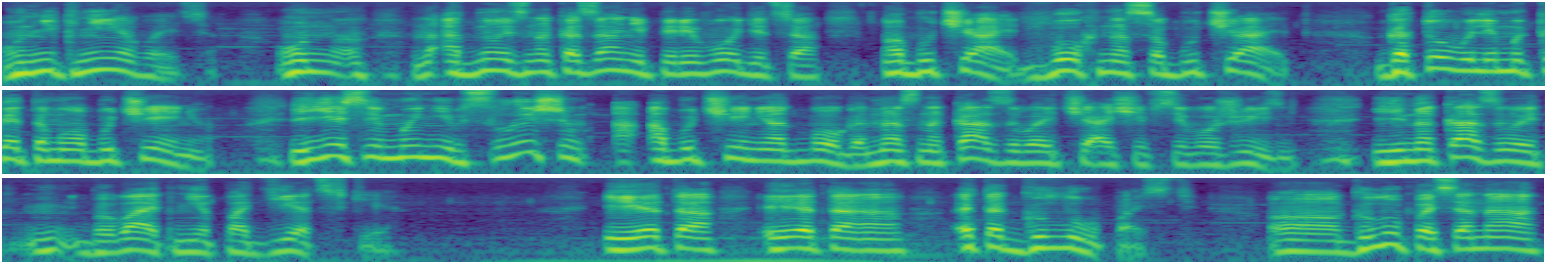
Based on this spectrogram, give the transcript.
Он не гневается. Он, одно из наказаний переводится обучает. Бог нас обучает готовы ли мы к этому обучению. И если мы не слышим обучение от Бога, нас наказывает чаще всего жизнь. И наказывает, бывает, не по-детски. И это, и это, это глупость. А, глупость, она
